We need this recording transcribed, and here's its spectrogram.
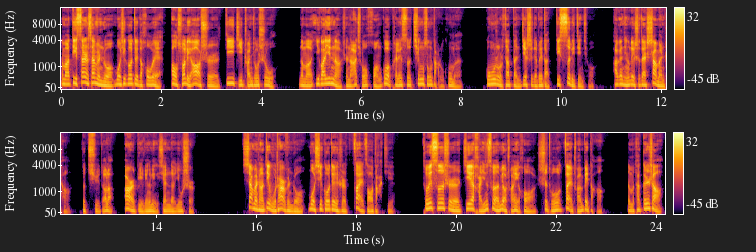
那么第三十三分钟，墨西哥队的后卫奥索里奥是低级传球失误，那么伊瓜因呢是拿球晃过佩雷斯，轻松打入空门，攻入了他本届世界杯的第四粒进球。阿根廷队是在上半场就取得了二比零领先的优势。下半场第五十二分钟，墨西哥队是再遭打击。特维斯是接海因策妙传以后啊，试图再传被挡，那么他跟上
